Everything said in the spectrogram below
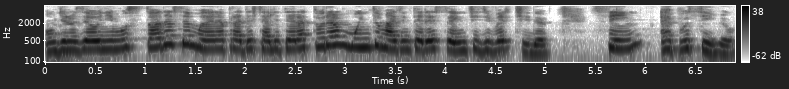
onde nos reunimos toda semana para deixar a literatura muito mais interessante e divertida. Sim, é possível.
